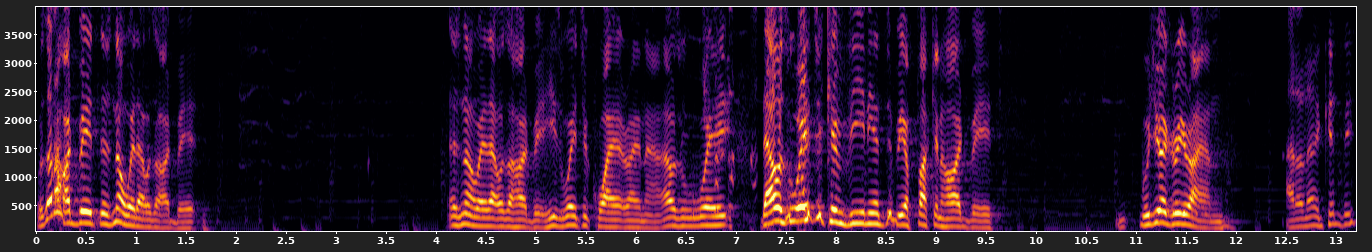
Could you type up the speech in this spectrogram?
Was that a heartbeat? There's no way that was a heartbeat. There's no way that was a heartbeat. He's way too quiet right now. That was way that was way too convenient to be a fucking heartbeat. Would you agree, Ryan? I don't know. It could be.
